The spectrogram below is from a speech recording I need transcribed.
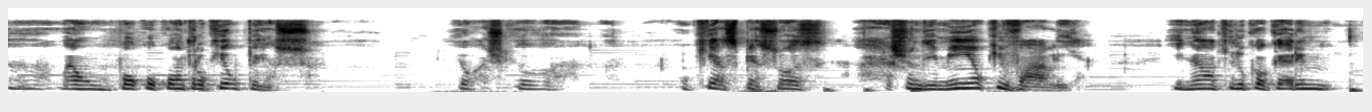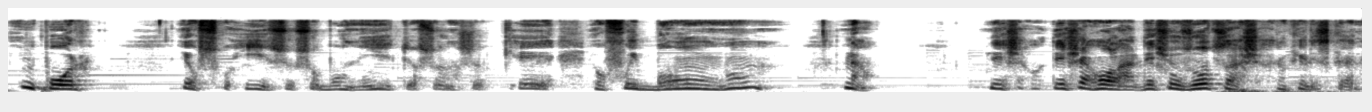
ah, é um pouco contra o que eu penso. Eu acho que eu- o que as pessoas acham de mim é o que vale, e não aquilo que eu quero im- impor. Eu sou isso, eu sou bonito, eu sou não sei o quê, eu fui bom. Não. não. Deixa, deixa rolar, deixa os outros acharem o que eles querem.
